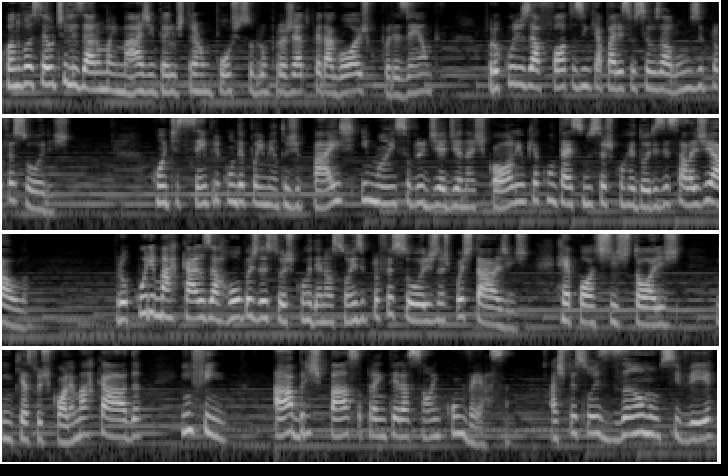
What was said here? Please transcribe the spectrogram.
Quando você utilizar uma imagem para ilustrar um post sobre um projeto pedagógico, por exemplo, procure usar fotos em que apareçam seus alunos e professores. Conte sempre com depoimentos de pais e mães sobre o dia a dia na escola e o que acontece nos seus corredores e salas de aula. Procure marcar os arrobas das suas coordenações e professores nas postagens. Reporte stories em que a sua escola é marcada. Enfim, abre espaço para interação e conversa. As pessoas amam se ver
